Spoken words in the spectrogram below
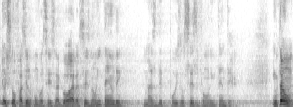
que eu estou fazendo com vocês agora, vocês não entendem, mas depois vocês vão entender. Então,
